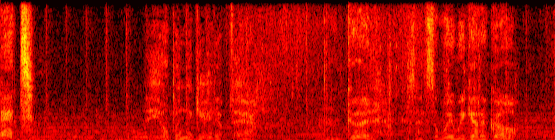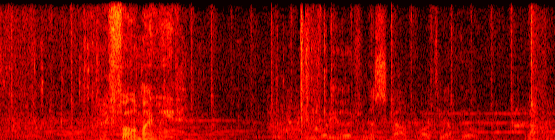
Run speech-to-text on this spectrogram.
Shit. They opened the gate up there. Good, because that's the way we gotta go. And I follow my lead. Anybody heard from the scout party uphill? Nothing.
